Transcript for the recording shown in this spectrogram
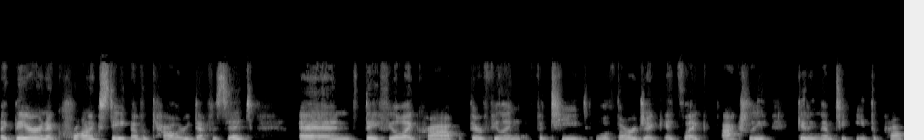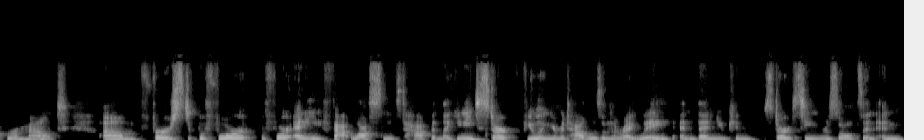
Like they are in a chronic state of a calorie deficit and they feel like crap they're feeling fatigued lethargic it's like actually getting them to eat the proper amount um, first before before any fat loss needs to happen. Like you need to start fueling your metabolism the right way and then you can start seeing results and and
